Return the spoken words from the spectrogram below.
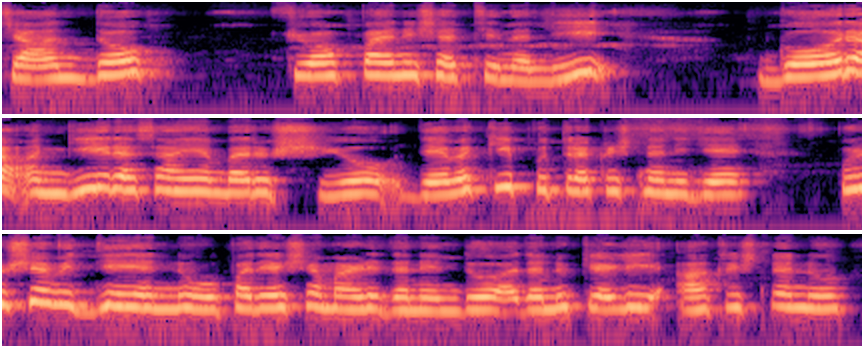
ಚಾಂದೋಕ್ಯೋಪನಿಷತ್ತಿನಲ್ಲಿ ಘೋರ ಅಂಗೀರಸ ಎಂಬ ಋಷಿಯು ದೇವಕಿ ಪುತ್ರ ಕೃಷ್ಣನಿಗೆ ಪುರುಷ ವಿದ್ಯೆಯನ್ನು ಉಪದೇಶ ಮಾಡಿದನೆಂದು ಅದನ್ನು ಕೇಳಿ ಆ ಕೃಷ್ಣನು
